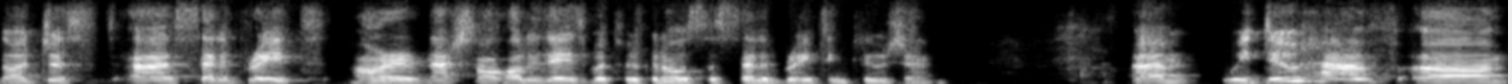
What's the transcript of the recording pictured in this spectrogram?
not just uh, celebrate our national holidays, but we can also celebrate inclusion. Um, we do have um,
